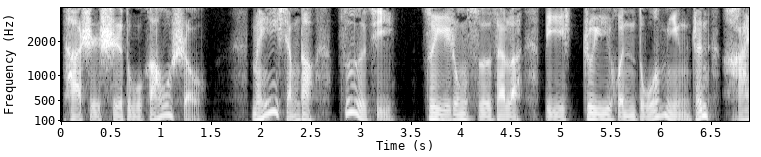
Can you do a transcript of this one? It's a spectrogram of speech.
他是尸毒高手，没想到自己最终死在了比追魂夺命针还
